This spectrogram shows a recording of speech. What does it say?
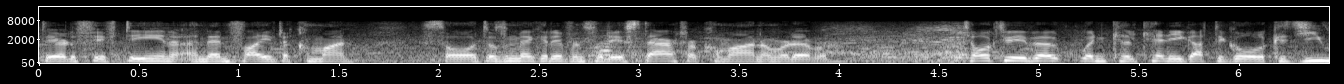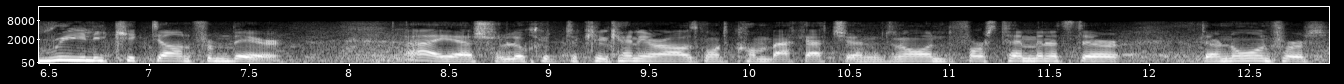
they're the 15, and then five that come on. So it doesn't make a difference whether they start or come on or whatever. Talk to me about when Kilkenny got the goal because you really kicked on from there. Ah, yeah, sure. Look, the Kilkenny are always going to come back at you, and you know, in the first 10 minutes, they're they're known for it.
